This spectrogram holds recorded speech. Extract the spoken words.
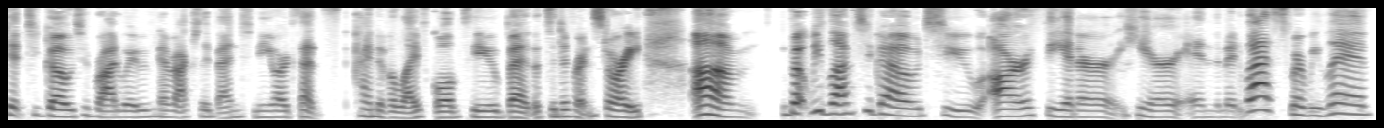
get to go to Broadway. We've never actually been to New York. That's kind of a life goal too, but that's a different story. Um, but we love to go to our theater here in the Midwest where we live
